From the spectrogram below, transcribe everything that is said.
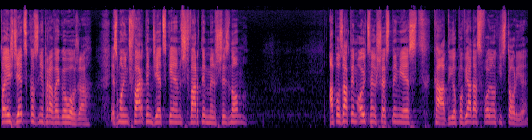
To jest dziecko z nieprawego łoża. Jest moim czwartym dzieckiem, z czwartym mężczyzną. A poza tym ojcem chrzestnym jest Kad i opowiada swoją historię.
